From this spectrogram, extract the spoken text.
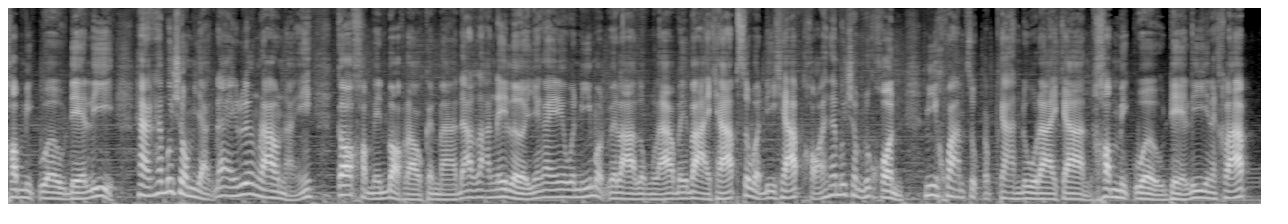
Comic World Daily หากท่านผู้ชมอยากได้เรื่องราวไหน ก็คอมเมนต์บอกเรากันมาด้านล่างได้เลย ยังไงในวันนี้หมดเวลาลงแล้วบ๊ายบายครับ สวัสดีครับ ขอให้ท่านผู้ชมทุกคนมีความสุขกับการดูรายการ Comic World Daily นะครับ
